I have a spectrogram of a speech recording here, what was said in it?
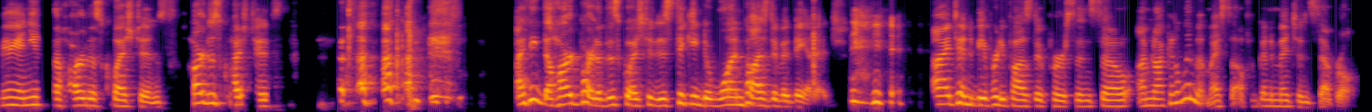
Marianne, you have the hardest questions. Hardest questions. I think the hard part of this question is sticking to one positive advantage. I tend to be a pretty positive person, so I'm not going to limit myself. I'm going to mention several.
